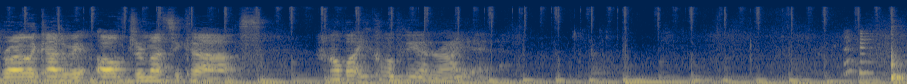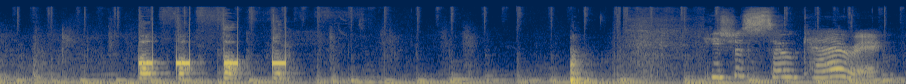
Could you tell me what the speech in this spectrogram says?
Royal Academy of Dramatic Arts. How about you come up here and write it? Fuck, fuck, fuck, just so caring.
